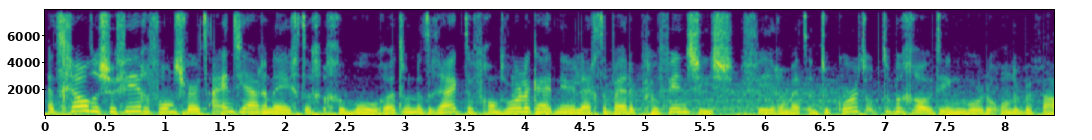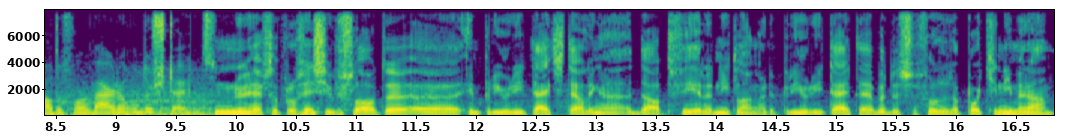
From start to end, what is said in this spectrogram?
Het Gelderse Verenfonds werd eind jaren 90 geboren toen het Rijk de verantwoordelijkheid neerlegde bij de provincies. Veren met een tekort op de begroting worden onder bepaalde voorwaarden ondersteund. Nu heeft de provincie besloten uh, in prioriteitsstellingen dat veren niet langer de prioriteit hebben. Dus ze vullen dat potje niet meer aan.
